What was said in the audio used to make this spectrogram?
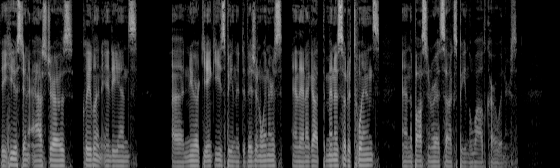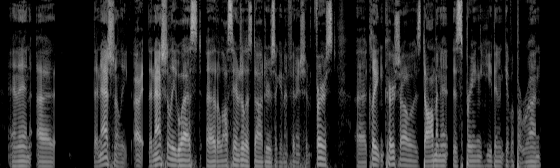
the Houston Astros, Cleveland Indians, uh, New York Yankees being the division winners, and then I got the Minnesota Twins and the Boston Red Sox being the wild card winners. And then uh, the National League. All right, the National League West, uh, the Los Angeles Dodgers are going to finish in first. Uh, Clayton Kershaw was dominant this spring. He didn't give up a run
